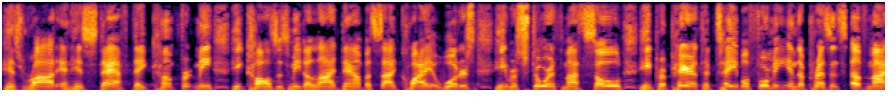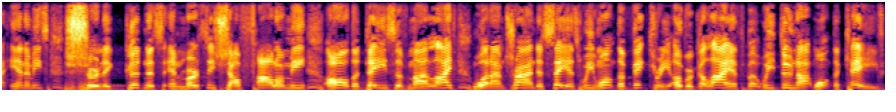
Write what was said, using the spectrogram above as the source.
His rod and his staff they comfort me. He causes me to lie down beside quiet waters. He restoreth my soul. He prepareth a table for me in the presence of my enemies. Surely goodness and mercy shall follow me all the days of my life. What I'm trying to say is we want the victory over Goliath, but we do not want the cave.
